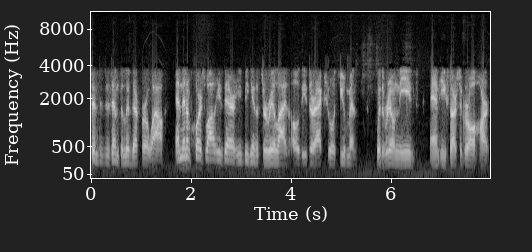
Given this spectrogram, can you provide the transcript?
sentences him to live there for a while, and then, of course, while he's there, he begins to realize, oh, these are actual humans with real needs, and he starts to grow a heart.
